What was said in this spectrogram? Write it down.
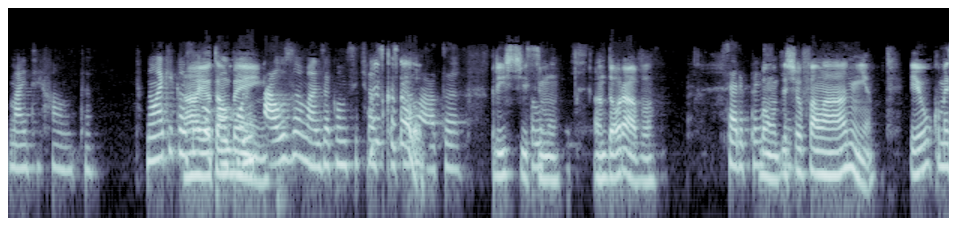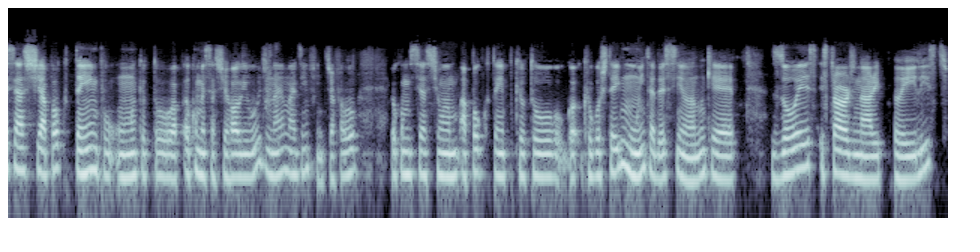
Mighty Hunter. Não é que cancelou, ah, eu também. em pausa, mas é como se tivesse cancelado. Tristíssimo. Adorava. Sério, perfeito. Bom, deixa eu falar a minha. Eu comecei a assistir há pouco tempo uma que eu tô. Eu comecei a assistir Hollywood, né? Mas enfim, já falou. Eu comecei a assistir uma há pouco tempo que eu tô. que eu gostei muito, é desse ano, que é Zoe's Extraordinary Playlist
